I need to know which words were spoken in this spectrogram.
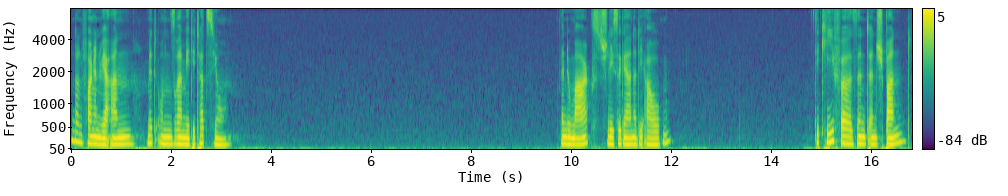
Und dann fangen wir an mit unserer Meditation. Wenn du magst, schließe gerne die Augen. Die Kiefer sind entspannt,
